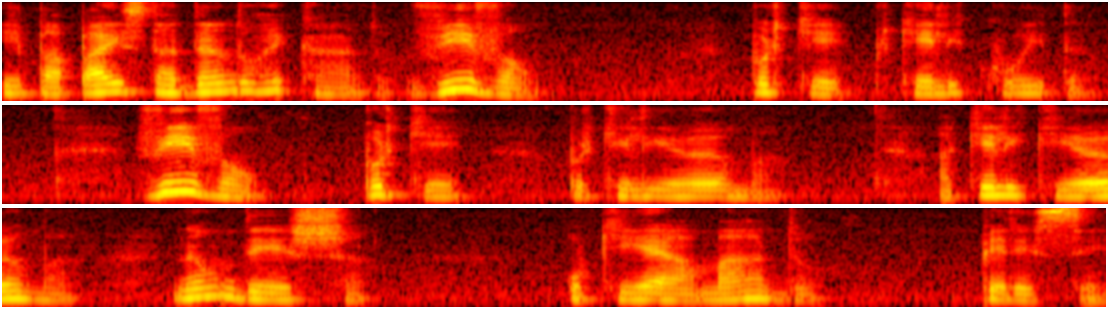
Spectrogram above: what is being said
E papai está dando o recado: vivam. Por quê? Porque ele cuida. Vivam. Por quê? Porque ele ama. Aquele que ama não deixa o que é amado perecer.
